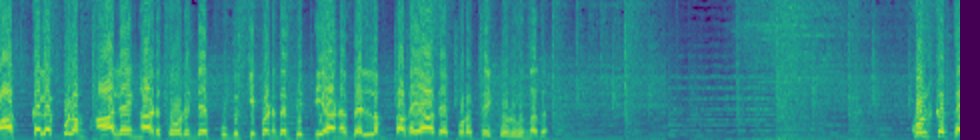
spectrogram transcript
മാക്കലക്കുളം ആലയങ്ങാട് തോടിന്റെ പുതുക്കി പണിത ഭിത്തിയാണ് വെള്ളം തടയാതെ പുറത്തേക്ക് ഒഴുകുന്നത് Kolkata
